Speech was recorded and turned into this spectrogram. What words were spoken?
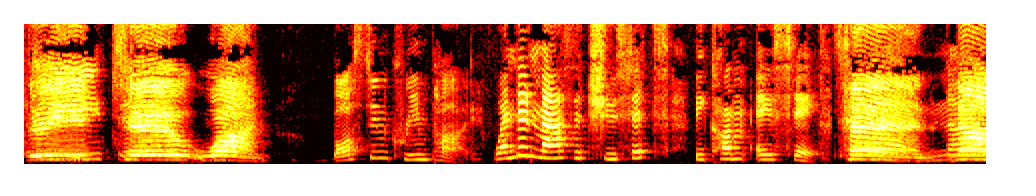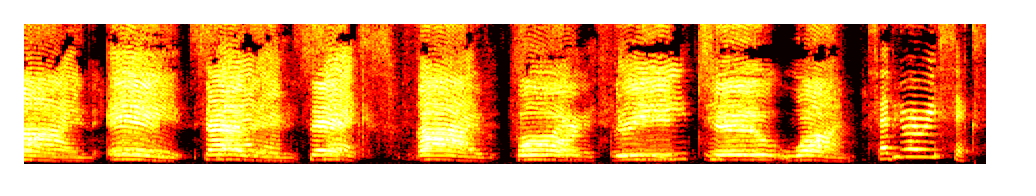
three, two, one. Boston cream pie. When did Massachusetts become a state? Ten, nine, eight, seven, six, five, four, three, two, one. February 6,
